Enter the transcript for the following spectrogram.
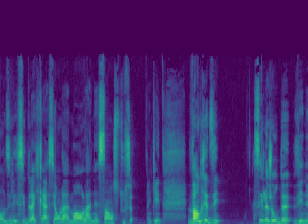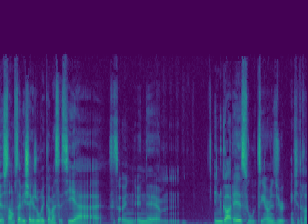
On dit les cycles de la création, la mort, la naissance, tout ça. OK? Vendredi, c'est le jour de Vénus. Hein? Vous savez, chaque jour est comme associé à une, euh, une goddess ou un dieu, etc.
